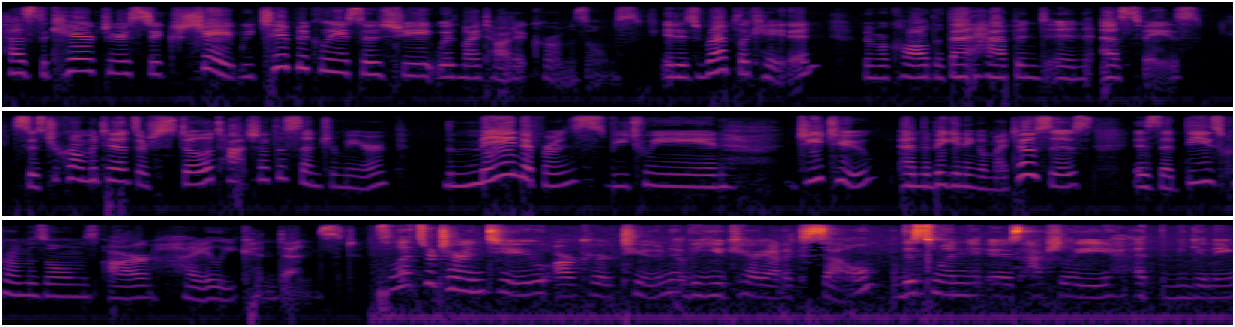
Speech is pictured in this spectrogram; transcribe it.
has the characteristic shape we typically associate with mitotic chromosomes. It is replicated, and recall that that happened in S phase. Sister chromatids are still attached at the centromere. The main difference between G2 and the beginning of mitosis is that these chromosomes are highly condensed. So let's return to our cartoon of a eukaryotic cell. This one is actually at the beginning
